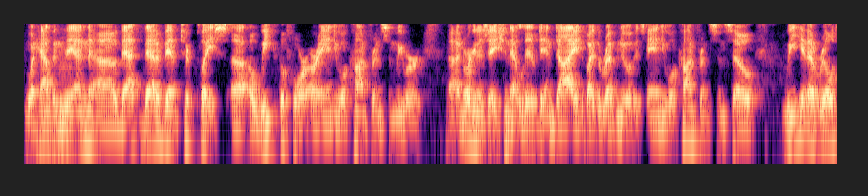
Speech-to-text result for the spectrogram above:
what happened mm-hmm. then? Uh, that that event took place uh, a week before our annual conference, and we were uh, an organization that lived and died by the revenue of its annual conference, and so we hit a real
